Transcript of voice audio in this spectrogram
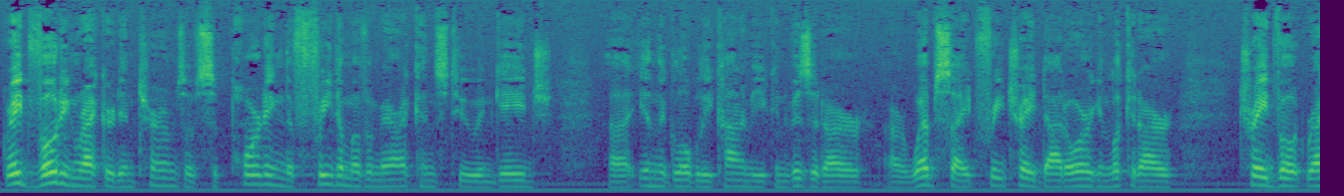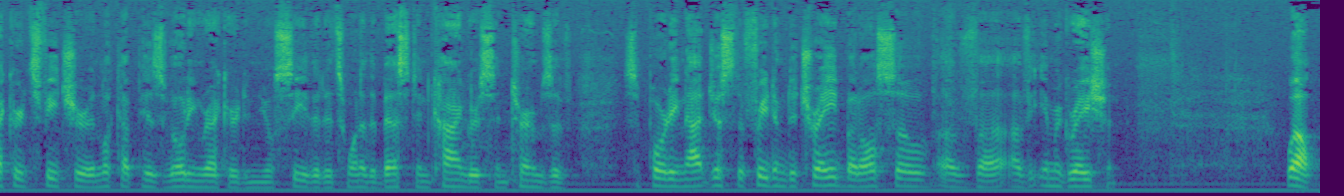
great voting record in terms of supporting the freedom of Americans to engage uh, in the global economy. You can visit our, our website, freetrade.org, and look at our trade vote records feature and look up his voting record, and you'll see that it's one of the best in Congress in terms of supporting not just the freedom to trade, but also of, uh, of immigration. Well,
